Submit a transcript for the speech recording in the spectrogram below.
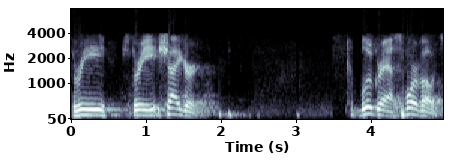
Three, three, Shiger. Bluegrass, four votes.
